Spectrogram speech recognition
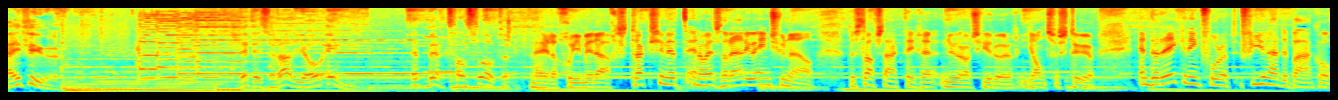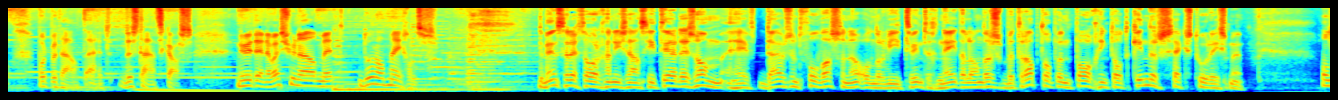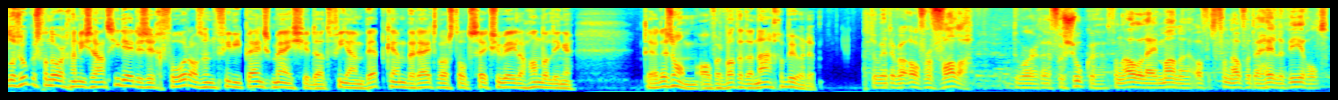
5 uur. Dit is Radio 1 met Bert van Sloten. Een hele goede middag. Straks in het NOS Radio 1-journaal. De strafzaak tegen neurochirurg Janssen Steur. En de rekening voor het Vira-debakel wordt betaald uit de staatskas. Nu het NOS-journaal met Donald Megens. De mensenrechtenorganisatie Ter des Hommes heeft duizend volwassenen... onder wie twintig Nederlanders betrapt op een poging tot kindersekstoerisme. Onderzoekers van de organisatie deden zich voor als een Filipijns meisje... dat via een webcam bereid was tot seksuele handelingen. Ter des Hommes over wat er daarna gebeurde. Toen werden we overvallen door eh, verzoeken van allerlei mannen over, van over de hele wereld.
